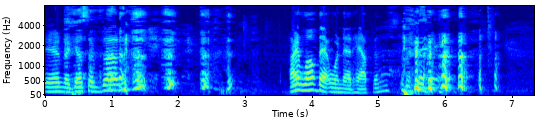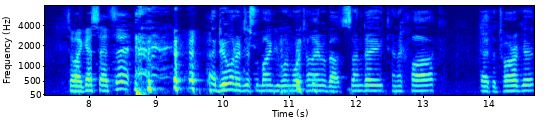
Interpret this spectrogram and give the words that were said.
And I guess I'm done. I love that when that happens. so I guess that's it. I do want to just remind you one more time about Sunday, 10 o'clock, at the Target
